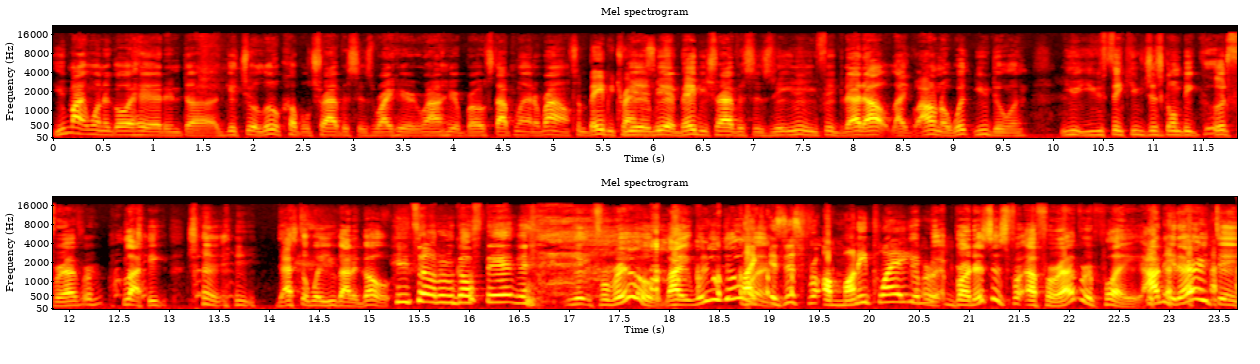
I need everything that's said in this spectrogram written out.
You might want to go ahead and uh, get you a little couple Travises right here, around here, bro. Stop playing around. Some baby Travises. Yeah, yeah, baby Travises. You, you need to figure that out. Like, I don't know what you doing. You you think you just gonna be good forever? like, that's the way you got to go. He told him to go Stedman. Yeah, for real. Like, what are you doing? Like, is this for a money play? Yeah, or- bro, this is for a forever play. I need everything.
